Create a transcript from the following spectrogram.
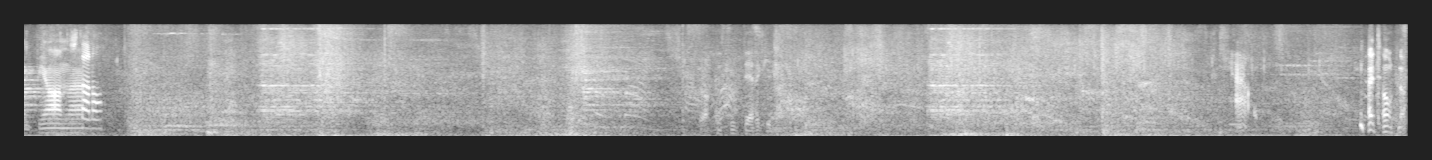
Think beyond that. Tunnel. Bro, is dead again. I don't know.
